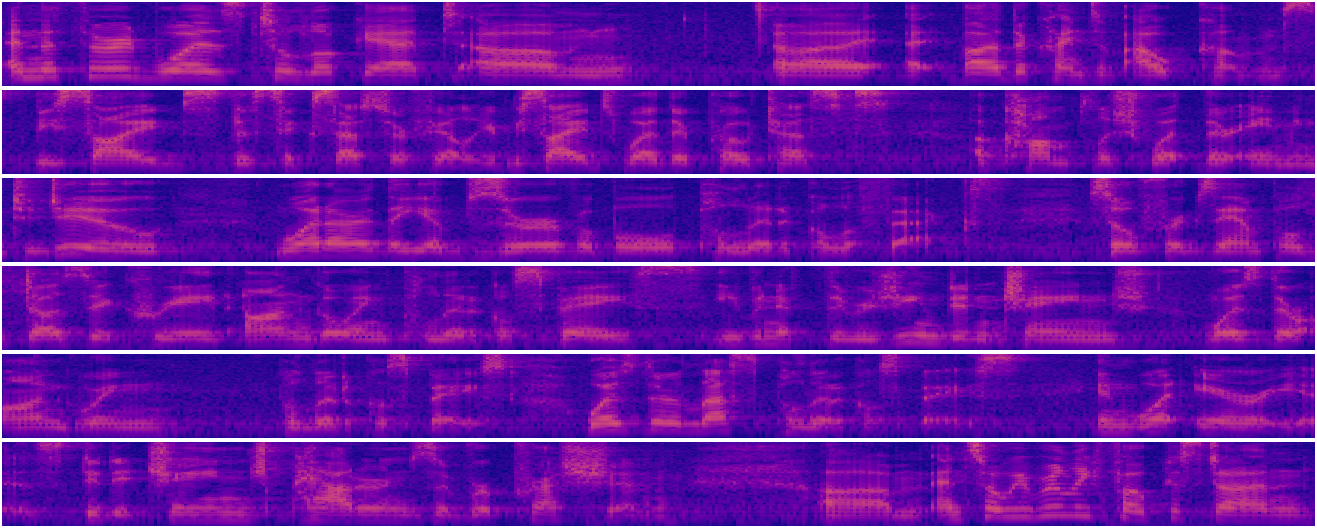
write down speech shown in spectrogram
And the third was to look at um, uh, other kinds of outcomes besides the success or failure, besides whether protests accomplish what they're aiming to do, what are the observable political effects? So, for example, does it create ongoing political space? Even if the regime didn't change, was there ongoing political space? Was there less political space? In what areas? Did it change patterns of repression? Um, and so we really focused on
